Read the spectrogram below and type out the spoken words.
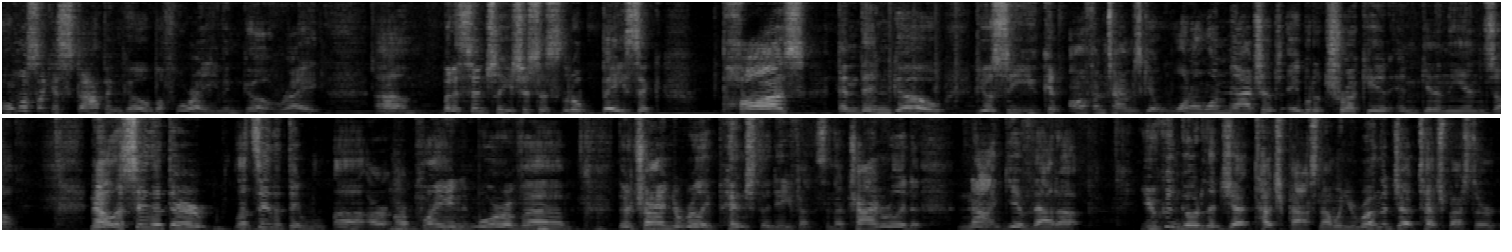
almost like a stop and go before I even go, right? Um, but essentially, it's just this little basic pause and then go, you'll see you can oftentimes get one-on-one matchups, able to truck in and get in the end zone. Now, let's say that they're let's say that they uh, are, are playing more of a they're trying to really pinch the defense and they're trying really to not give that up. You can go to the jet touch pass. Now, when you run the jet touch pass, there are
